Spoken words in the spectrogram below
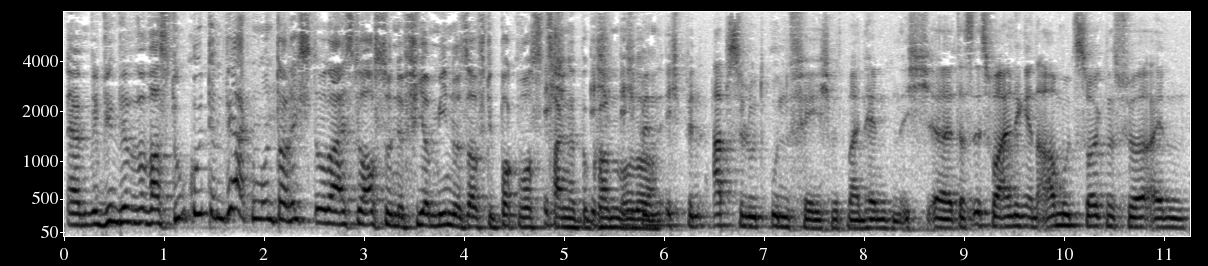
äh, wie, wie, warst du gut im Werkenunterricht oder hast du auch so eine 4 Minus auf die Bockwurstzange bekommen? Ich, ich, oder? Bin, ich bin absolut unfähig mit meinen Händen. Ich, äh, das ist vor allen Dingen ein Armutszeugnis für einen,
